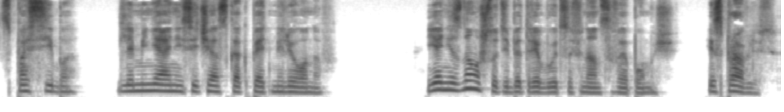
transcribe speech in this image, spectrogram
Спасибо. Для меня они сейчас как 5 миллионов. Я не знал, что тебе требуется финансовая помощь. Исправлюсь.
